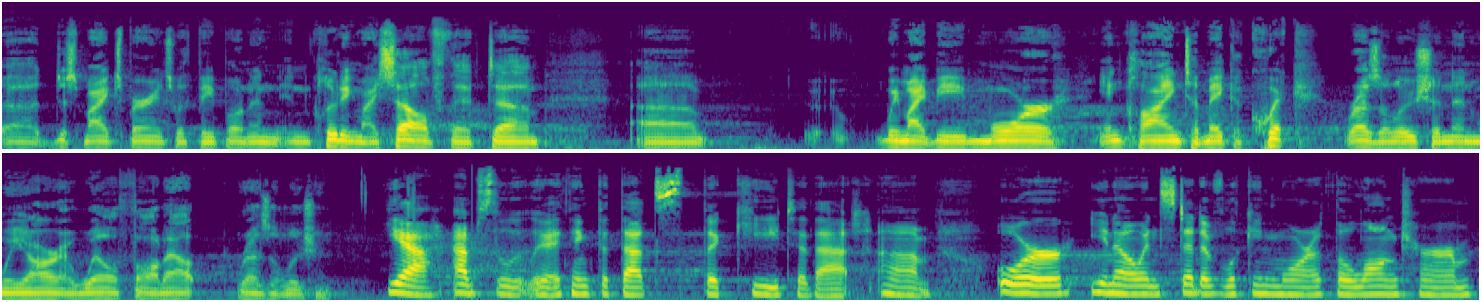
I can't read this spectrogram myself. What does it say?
uh, just my experience with people, and, including myself, that um, uh, we might be more inclined to make a quick resolution than we are a well thought out resolution. Yeah, absolutely. I think that that's the key to that. Um, or, you know, instead of looking more at the long term,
